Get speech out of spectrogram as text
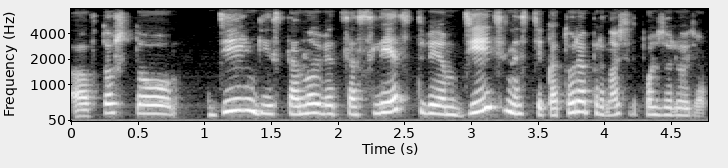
а, в то, что деньги становятся следствием деятельности, которая приносит пользу людям.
